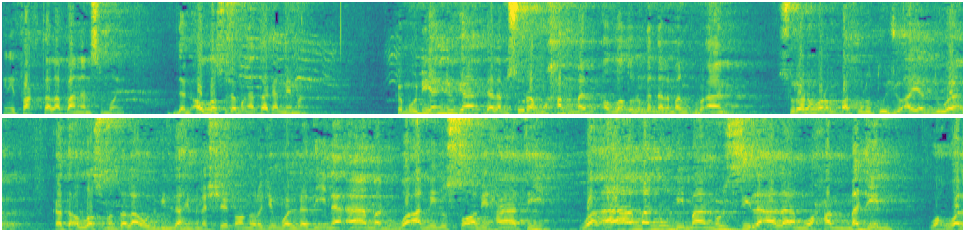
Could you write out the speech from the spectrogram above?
Ini fakta lapangan semuanya. Dan Allah sudah mengatakan memang Kemudian juga dalam surah Muhammad Allah turunkan dalam Al-Quran surah nomor 47 ayat 2 kata Allah SWT A'udhu billahi minasyaitonir rajim walladzina amanu wa amilus salihati wa amanu bima nuzzila ala Muhammadin wa huwal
